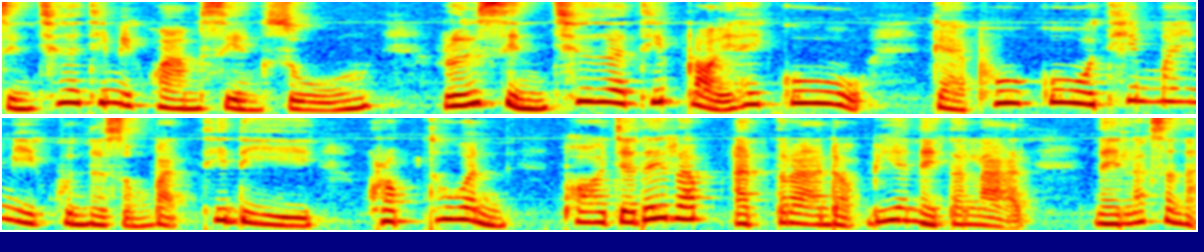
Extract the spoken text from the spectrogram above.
สินเชื่อที่มีความเสี่ยงสูง หรือสินเชื่อที่ปล่อยให้กู้ แก่ผู้กู้ที่ไม่มีคุณสมบัติที่ดี ครบถ้วน พอจะได้รับอัตราดอกเบี้ยในตลาดในลักษณะ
